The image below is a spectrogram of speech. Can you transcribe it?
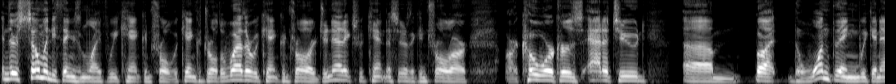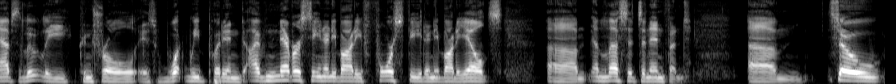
And there's so many things in life we can't control. We can't control the weather. We can't control our genetics. We can't necessarily control our our coworkers' attitude. Um, but the one thing we can absolutely control is what we put in. I've never seen anybody force feed anybody else um, unless it's an infant. Um, so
